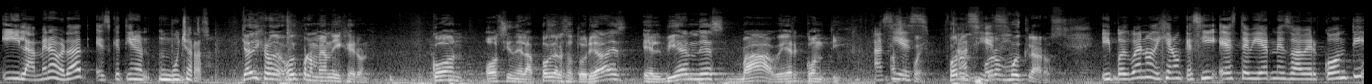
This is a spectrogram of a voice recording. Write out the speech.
Y la mera verdad es que tienen mucha razón. Ya dijeron, hoy por la mañana dijeron, con o sin el apoyo de las autoridades, el viernes va a haber Conti. Así, es. Fueron, muy claros. Y pues bueno, dijeron que sí, este viernes va a haber Conti.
